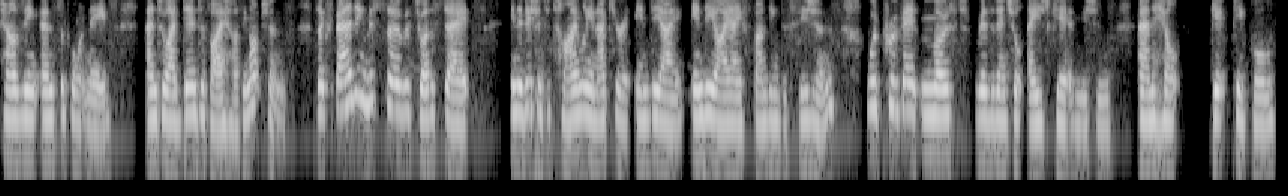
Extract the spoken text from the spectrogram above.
housing and support needs and to identify housing options. So expanding this service to other states in addition to timely and accurate NDA, NDIA funding decisions, would prevent most residential aged care admissions and help get people,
